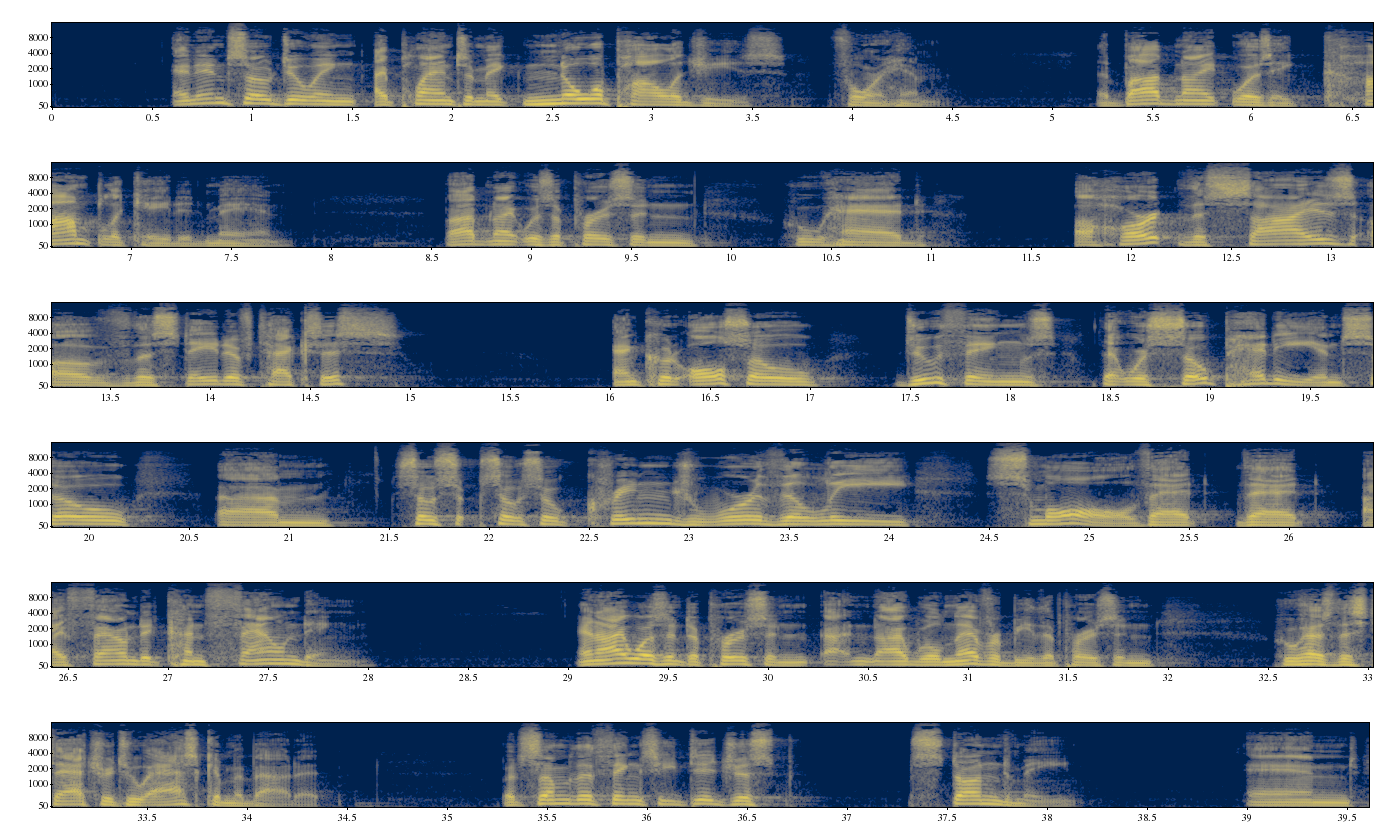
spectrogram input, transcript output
And in so doing, I plan to make no apologies for him. Bob Knight was a complicated man. Bob Knight was a person who had a heart the size of the state of Texas and could also do things that were so petty and so um, so so so cringe-worthily small that that I found it confounding. And I wasn't a person, and I will never be the person who has the stature to ask him about it. But some of the things he did just stunned me, and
